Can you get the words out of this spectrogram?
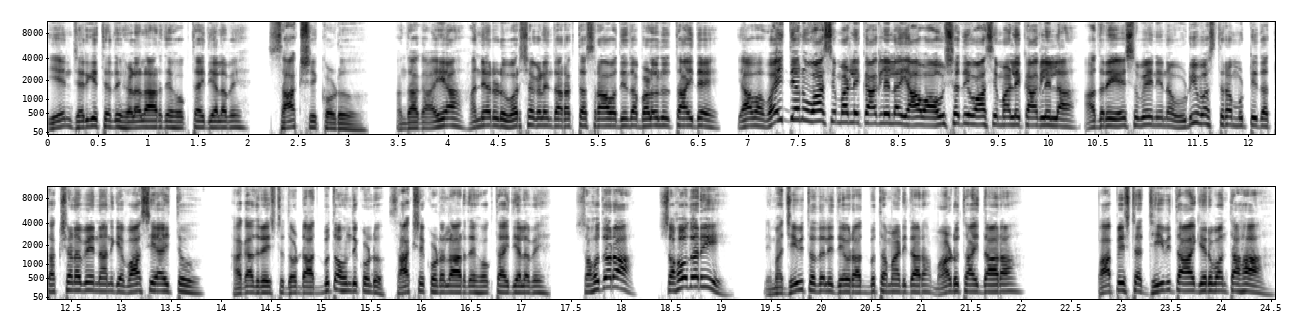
ಏನ್ ಜರುಗಿತೆಂದು ಹೇಳಲಾರದೆ ಹೋಗ್ತಾ ಇದೆಯಲ್ಲವೇ? ಸಾಕ್ಷಿ ಕೊಡು. ಅಂದಾಗ, ಅಯ್ಯ, ಹನ್ನೆರಡು ವರ್ಷಗಳಿಂದ ರಕ್ತಸ್ರಾವದಿಂದ ಬಳಲುತ್ತಾ ಇದೆ. ಯಾವ ವೈದ್ಯನು ವಾಸಿ ಮಾಡ್ಲಿಕ್ಕಾಗ್ಲಿಲ್ಲ, ಯಾವ ಔಷಧಿ ವಾಸಿ ಮಾಡ್ಲಿಕ್ಕಾಗ್ಲಿಲ್ಲ. ಆದರೆ ಯೇಸುವೆ, ನಿನ್ನ ಉಡಿ ವಸ್ತ್ರ ಮುಟ್ಟಿದ ತಕ್ಷಣವೇ ನನಗೆ ವಾಸಿಯಾಯ್ತು. ಹಾಗಾದ್ರೆ ಇಷ್ಟು ದೊಡ್ಡ ಅದ್ಭುತ ಹೊಂದಿಕೊಂಡು ಸಾಕ್ಷಿ ಕೊಡಲಾರದೆ ಹೋಗ್ತಾ ಇದೆಯಲ್ಲವೇ? ಸಹೋದರ, ಸಹೋದರಿ, ನಿಮ್ಮ ಜೀವಿತದಲ್ಲಿ ದೇವರು ಅದ್ಭುತ ಮಾಡಿದಾರ? ಮಾಡುತ್ತಾ ಇದ್ದಾರಾ? ಪಾಪಿಷ್ಟ ಜೀವಿತ ಆಗಿರುವಂತಹ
